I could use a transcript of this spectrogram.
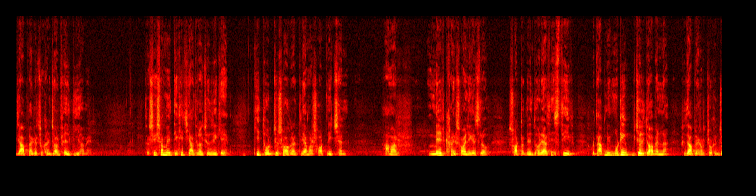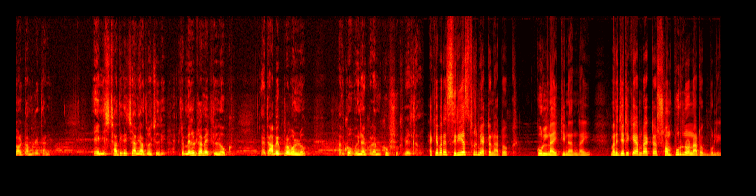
যে আপনাকে চোখের জল ফেলতেই হবে। তো সেই সময় দেখেছি আদিলাল চৌধুরীকে কি ধৈর্য সহকারে তিনি আমার শট নিচ্ছেন। আমার মিনিট খানিক সময় লেগেছিল। শটটা তিনি ধরে আছেন স্থির। আপনি মোটেই বিচলিত হবেন না। শুধু আপনাকে আমার চোখের জলটা আমাকে দেন। এই নিষ্ঠা দেখেছি আমি আদিলাল চৌধুরী। একটা মেলোড্রামেটিক লোক একটা আবেগপ্রবণ লোক। আমি খুব অভিনয় করে আমি খুব সুখ পেয়েছিলাম। একেবারে সিরিয়াস ধর্মী একটা নাটক কুল নাই কিনার নাই মানে যেটিকে আমরা একটা সম্পূর্ণ নাটক বলি।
